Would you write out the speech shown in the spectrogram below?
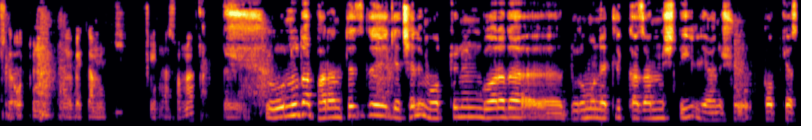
İşte ODTÜ'nün e, beklenmedik şeyinden sonra. Ee, Şunu da parantezle geçelim. ODTÜ'nün bu arada e, durumu netlik kazanmış değil yani şu podcast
